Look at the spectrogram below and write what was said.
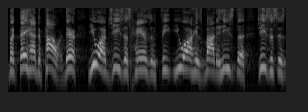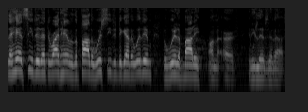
but they had the power. There, you are Jesus' hands and feet. You are his body. He's the Jesus is the head seated at the right hand of the Father. We're seated together with him, but we're the body on the earth, and he lives in us.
